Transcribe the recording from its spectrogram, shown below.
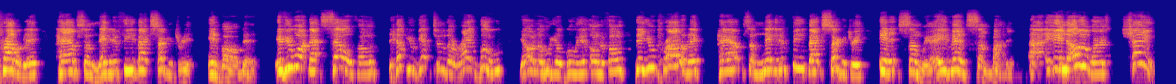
probably have some negative feedback circuitry involved in it. If you want that cell phone to help you get to the right boo, y'all know who your boo is on the phone, then you probably have some negative feedback circuitry in it somewhere. Amen, somebody. Uh, in other words, change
